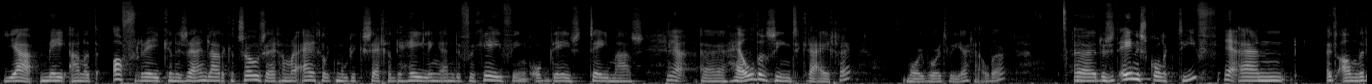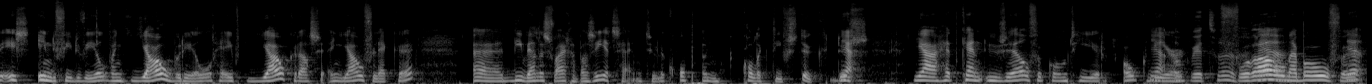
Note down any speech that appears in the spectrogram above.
ja, mee aan het afrekenen zijn, laat ik het zo zeggen. Maar eigenlijk moet ik zeggen, de heling en de vergeving op deze thema's ja, eh, helder zien te krijgen. Mooi woord weer, helder. Eh, dus het ene is collectief Ja. en het andere is individueel. Want jouw bril heeft jouw krassen en jouw vlekken, eh, die weliswaar gebaseerd zijn natuurlijk op een collectief stuk. Dus ja, het ken u zelf komt hier ook ja weer ook weer terug. vooral ja. naar boven. Ja.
